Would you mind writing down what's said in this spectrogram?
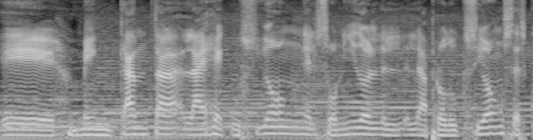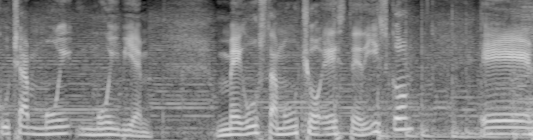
Eh, me encanta la ejecución, el sonido, la producción. Se escucha muy, muy bien. Me gusta mucho este disco. Eh,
